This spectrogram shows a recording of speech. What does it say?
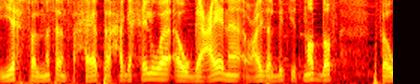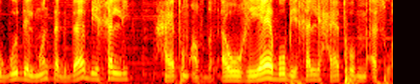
يحصل مثلا في حياتها حاجة حلوة أو جعانة أو عايزة البيت يتنظف فوجود المنتج ده بيخلي حياتهم أفضل أو غيابه بيخلي حياتهم أسوأ.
